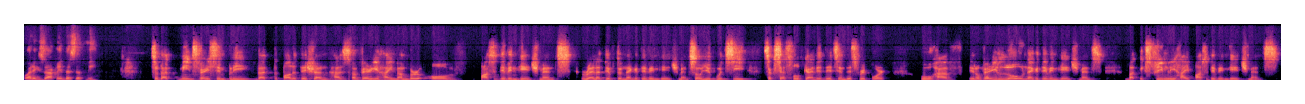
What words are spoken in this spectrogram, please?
what exactly does that mean? So that means very simply that the politician has a very high number of positive engagements relative to negative engagements. So you would see successful candidates in this report who have you know very low negative engagements but extremely high positive engagements.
